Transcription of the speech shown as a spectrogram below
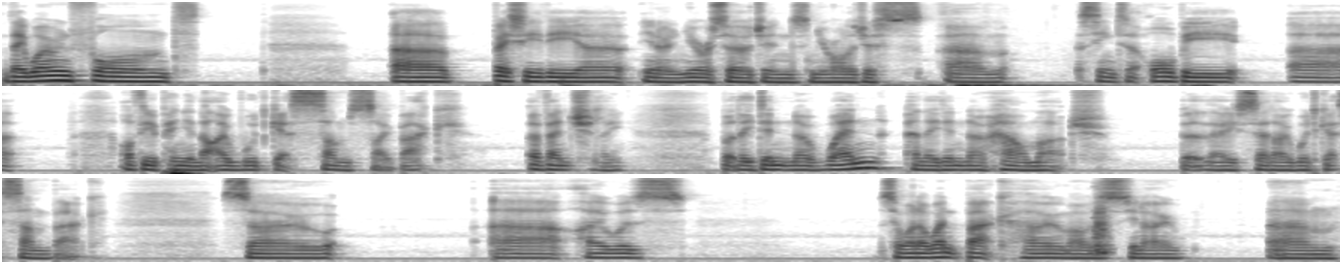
they were informed. Uh, basically, the uh, you know neurosurgeons, neurologists um, seem to all be uh, of the opinion that I would get some sight back eventually, but they didn't know when and they didn't know how much. But they said I would get some back. So uh, I was. So when I went back home, I was, you know, um,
